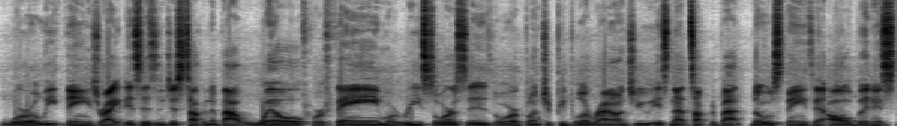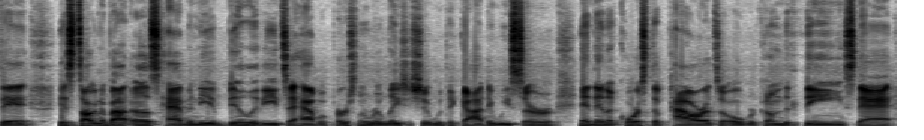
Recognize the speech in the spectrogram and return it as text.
worldly things, right? This isn't just talking about wealth or fame or resources or a bunch of people around you. It's not talking about those things at all, but instead, it's talking about us having the ability to have a personal relationship with the God that we serve. And then, of course, the power to overcome the things that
